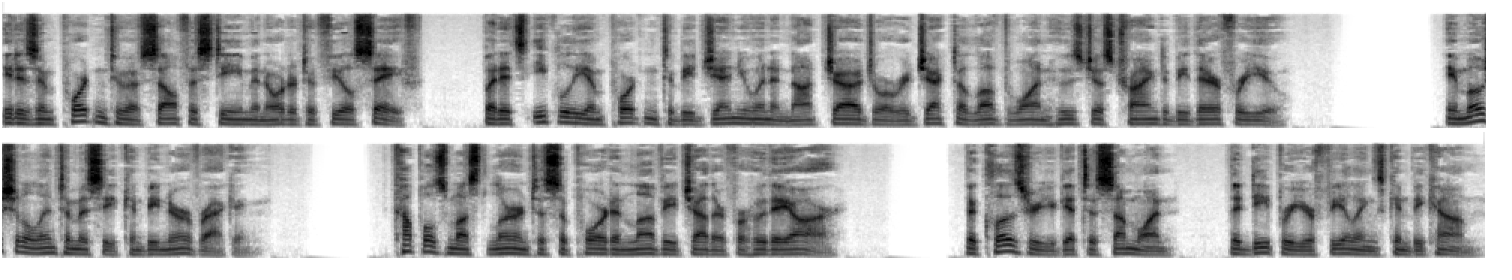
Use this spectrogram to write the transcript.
It is important to have self esteem in order to feel safe, but it's equally important to be genuine and not judge or reject a loved one who's just trying to be there for you. Emotional intimacy can be nerve wracking. Couples must learn to support and love each other for who they are. The closer you get to someone, the deeper your feelings can become.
